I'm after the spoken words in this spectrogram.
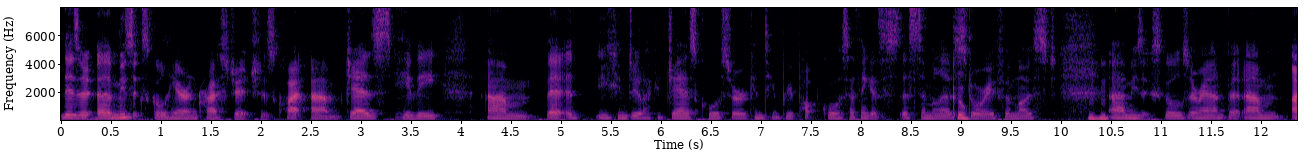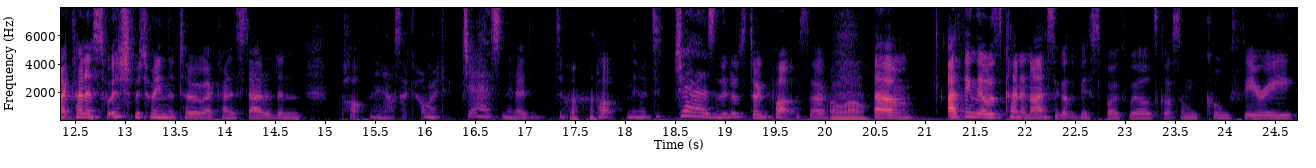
there's a, a music school here in Christchurch. It's quite um jazz heavy. Um, it, it- you can do like a jazz course or a contemporary pop course. I think it's a similar Cool. story for most Mhm. uh, music schools around. But um, I kind of switched between the two. I kind of started in pop, and then I was like, I want to do jazz, and then I did pop, and then I did jazz, and then I was doing pop. So Oh, wow. um, I think that was kind of nice. I got the best of both worlds. Got some cool theory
